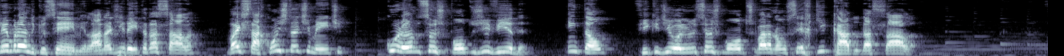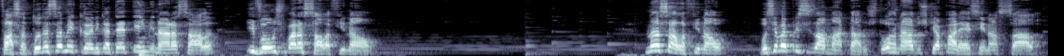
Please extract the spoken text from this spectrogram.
Lembrando que o CM lá na direita da sala vai estar constantemente curando seus pontos de vida. Então, fique de olho nos seus pontos para não ser quicado da sala. Faça toda essa mecânica até terminar a sala e vamos para a sala final. Na sala final, você vai precisar matar os tornados que aparecem na sala.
